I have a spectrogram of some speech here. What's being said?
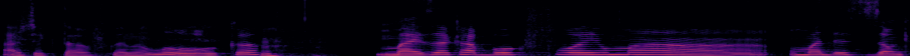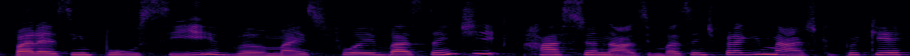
Achei que tava ficando louca. Mas acabou que foi uma, uma decisão que parece impulsiva, mas foi bastante racional, assim, bastante pragmática. Porque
